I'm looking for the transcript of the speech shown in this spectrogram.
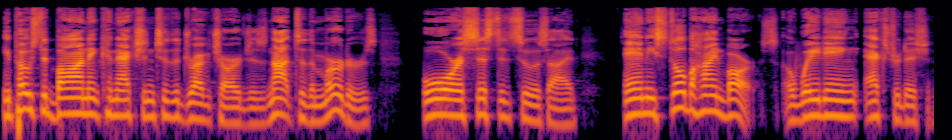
He posted bond in connection to the drug charges, not to the murders or assisted suicide, and he's still behind bars, awaiting extradition.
